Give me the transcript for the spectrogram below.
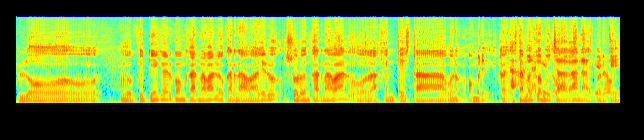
lo, que tiene que ver con carnaval, lo carnavalero, solo en carnaval o la gente está, bueno, hombre, estamos con muchas ganas porque,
